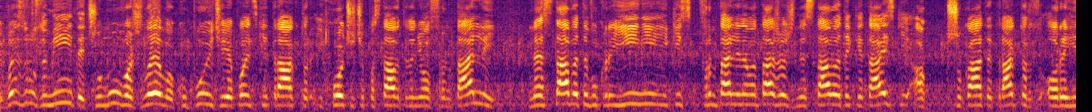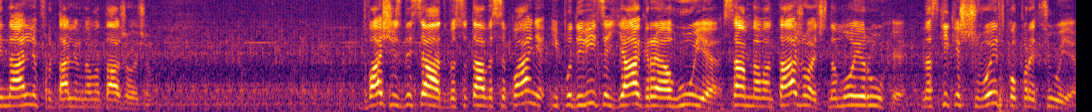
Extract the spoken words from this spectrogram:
І ви зрозумієте, чому важливо, купуючи японський трактор і хочучи поставити на нього фронтальний, не ставити в Україні якийсь фронтальний навантажувач, не ставити китайський, а шукати трактор з оригінальним фронтальним навантажувачем. 2,60 висота висипання, і подивіться, як реагує сам навантажувач на мої рухи, наскільки швидко працює.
